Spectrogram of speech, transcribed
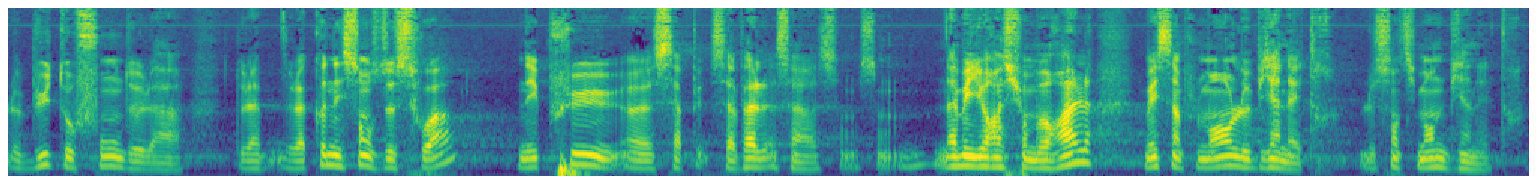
le but, au fond, de la, connaissance de soi n'est plus euh, sa, son, amélioration morale, mais simplement le bien-être, le sentiment de bien-être.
